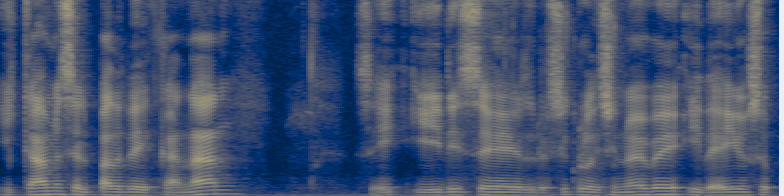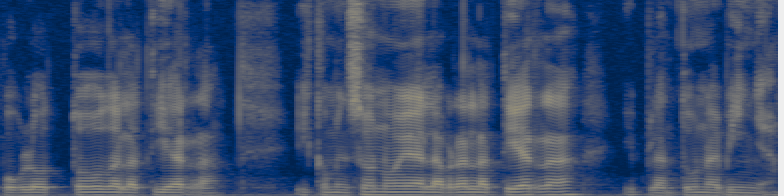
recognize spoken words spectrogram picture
Y Cam es el padre de Canaán, ¿sí? y dice el versículo 19, y de ellos se pobló toda la tierra. Y comenzó Noé a labrar la tierra y plantó una viña.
